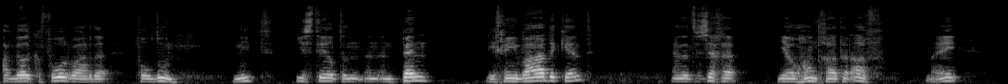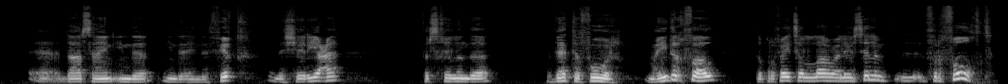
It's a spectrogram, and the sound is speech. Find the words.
aan welke voorwaarden voldoen. Niet je steelt een, een, een pen die geen waarde kent en dat we zeggen jouw hand gaat eraf. Nee, eh, daar zijn in de, in, de, in de fiqh, in de sharia, verschillende wetten voor. Maar in ieder geval, de profeet sallallahu alayhi wasallam vervolgt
